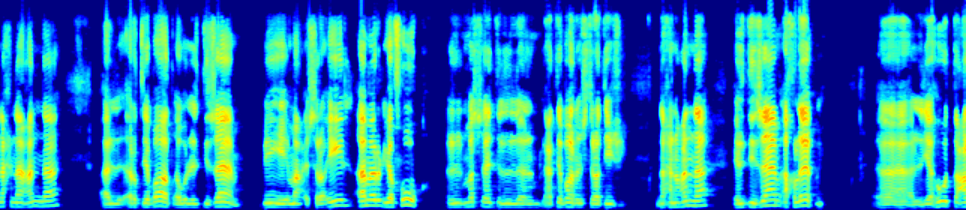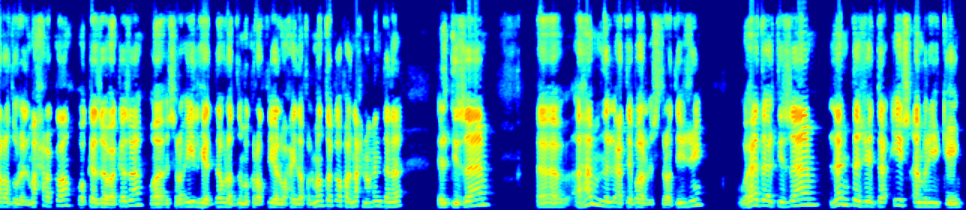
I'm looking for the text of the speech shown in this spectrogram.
نحن عندنا الارتباط أو الالتزام مع إسرائيل أمر يفوق مسألة الاعتبار الاستراتيجي. نحن عندنا التزام أخلاقي. آه، اليهود تعرضوا للمحرقة وكذا وكذا وإسرائيل هي الدولة الديمقراطية الوحيدة في المنطقة فنحن عندنا التزام آه، أهم من الاعتبار الاستراتيجي. وهذا التزام لن تجد رئيس أمريكي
